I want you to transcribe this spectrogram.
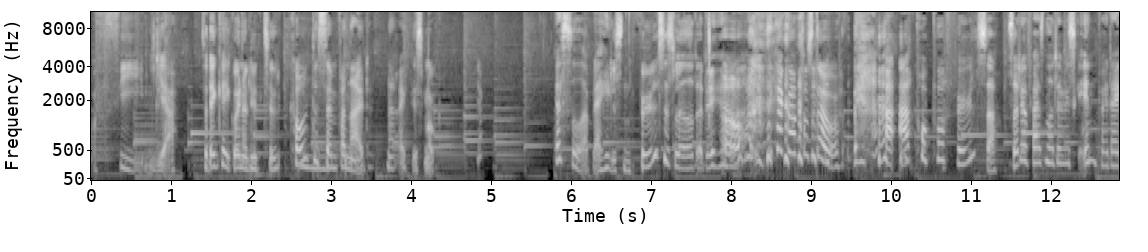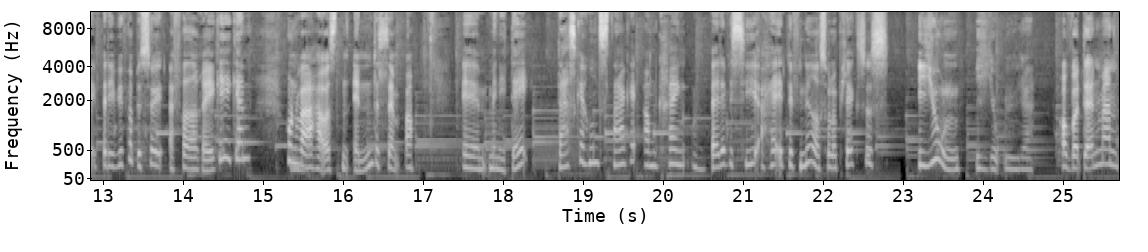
hvor fint. Ja, så den kan I gå ind og lytte til. Cold mm. December Night. Den er rigtig smuk. Jeg sidder og bliver helt sådan følelsesladet af det her. Oh, det kan jeg godt forstå. Og apropos følelser, så er det jo faktisk noget det, vi skal ind på i dag, fordi vi får besøg af Frederikke igen. Hun var her også den 2. december. Øh, men i dag, der skal hun snakke omkring, hvad det vil sige at have et defineret solar plexus i julen. I julen, ja. Og hvordan man,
